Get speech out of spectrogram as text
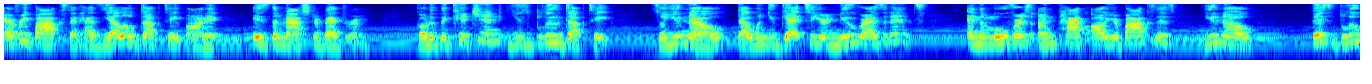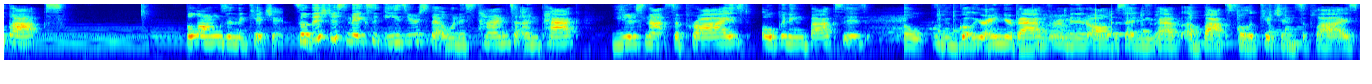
every box that has yellow duct tape on it is the master bedroom. Go to the kitchen, use blue duct tape. So you know that when you get to your new residence and the movers unpack all your boxes, you know this blue box belongs in the kitchen. So this just makes it easier so that when it's time to unpack, you're just not surprised opening boxes. So you go you're in your bathroom and then all of a sudden you have a box full of kitchen supplies.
